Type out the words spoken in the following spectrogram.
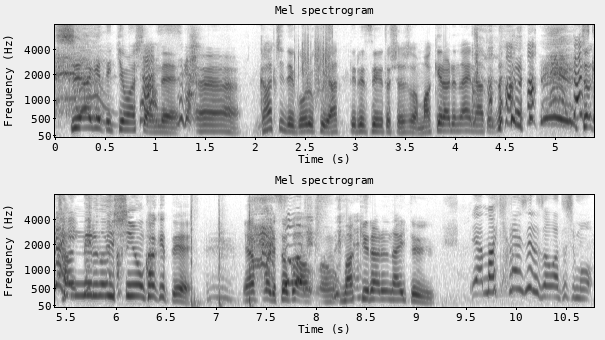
仕上げてきましたんで、うん、ガチでゴルフやってる勢としてはちょっと負けられないなと。思ってちょチャンネルの一新をかけてやっぱりそこはうん負けられないという。いや巻き返せるぞ私も。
